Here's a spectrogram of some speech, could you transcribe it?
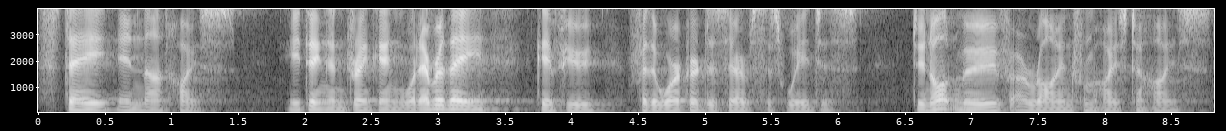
Stay in that house, eating and drinking whatever they give you, for the worker deserves his wages. Do not move around from house to house.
